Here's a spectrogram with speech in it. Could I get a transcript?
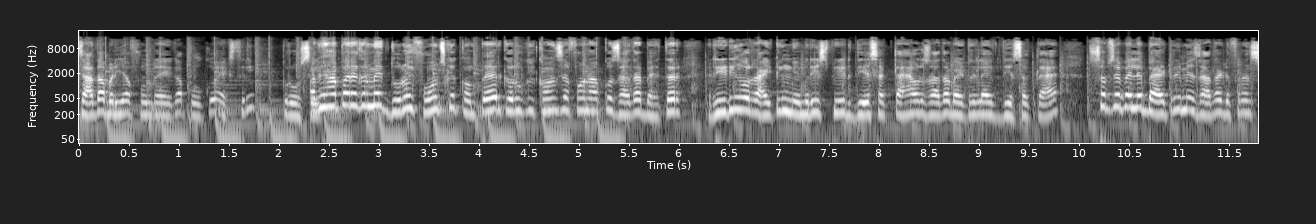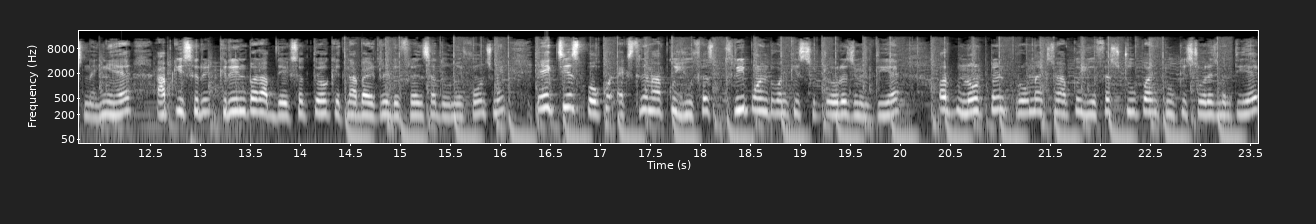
ज़्यादा बढ़िया फ़ोन रहेगा पोको एक्स थ्री प्रो से। अब यहाँ पर अगर मैं दोनों ही फोन्स के कंपेयर करूँ कि कौन सा फ़ोन आपको ज़्यादा बेहतर रीडिंग और राइटिंग मेमोरी स्पीड दे सकता है और ज़्यादा बैटरी लाइफ दे सकता है, सबसे पहले बैटरी में ज़्यादा डिफरेंस नहीं है। आपकी स्क्रीन पर आप देख सकते हो कितना बैटरी डिफरेंस है दोनों फोन्स में। एक चीज़ पोको एक्स में आपको यूएफएस 3.1 की स्टोरेज मिलती है। और नोट टेन प्रो मैक्स में आपको यू एफ़ की स्टोरेज मिलती है।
